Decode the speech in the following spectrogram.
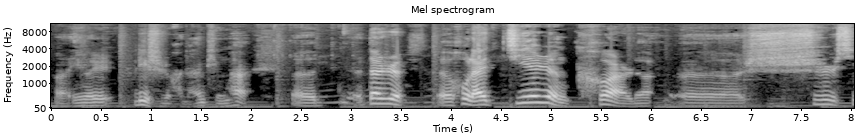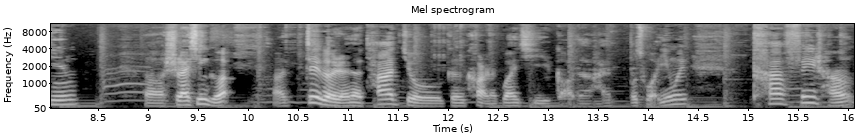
啊，因为历史很难评判。呃，但是呃，后来接任科尔的呃施辛呃施莱辛格啊，这个人呢，他就跟科尔的关系搞得还不错，因为他非常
